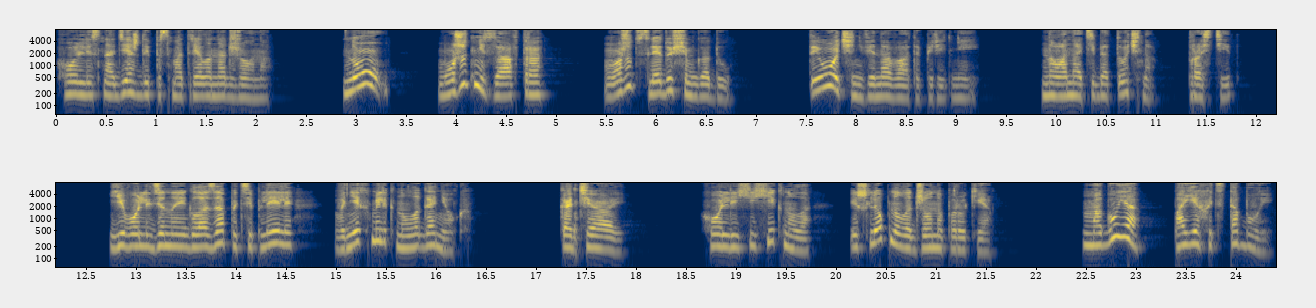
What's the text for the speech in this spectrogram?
Холли с надеждой посмотрела на Джона. «Ну, может, не завтра, может, в следующем году. Ты очень виновата перед ней, но она тебя точно простит». Его ледяные глаза потеплели, в них мелькнул огонек. «Кончай!» Холли хихикнула и шлепнула Джона по руке. «Могу я поехать с тобой?»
